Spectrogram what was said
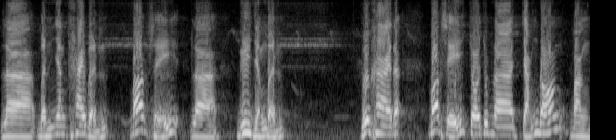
là bệnh nhân khai bệnh, bác sĩ là ghi nhận bệnh. Bước hai đó, bác sĩ cho chúng ta chẩn đoán bằng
